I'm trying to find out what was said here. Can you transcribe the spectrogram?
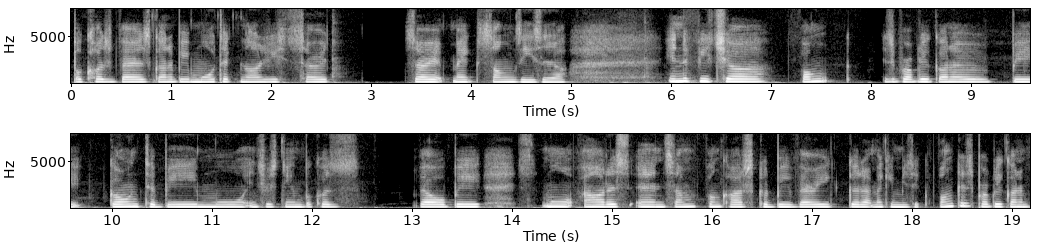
because there's gonna be more technology, so it so it makes songs easier. In the future, phonk is probably gonna be going to be more interesting because there'll be more artists and some phonk artists could be very good at making music. Phonk is probably gonna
